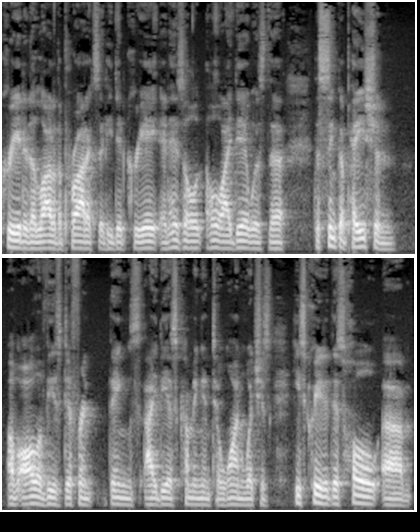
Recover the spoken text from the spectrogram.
created a lot of the products that he did create. And his whole whole idea was the the syncopation of all of these different things, ideas coming into one, which is he's created this whole um,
